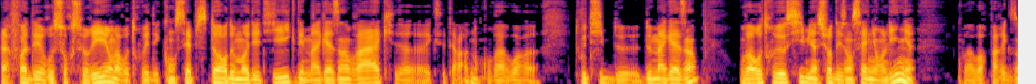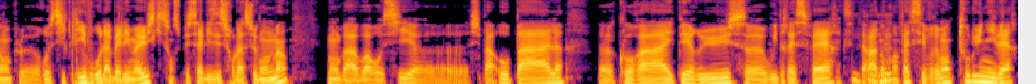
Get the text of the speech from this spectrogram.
à la fois des ressourceries, on va retrouver des concept stores de mode éthique, des magasins vrac, euh, etc. Donc on va avoir euh, tout type de, de magasins. On va retrouver aussi bien sûr des enseignes en ligne. On va avoir par exemple euh, Recyclivre ou Label Emmaüs qui sont spécialisés sur la seconde main. Mais on va avoir aussi, euh, je sais pas, Opal, euh, Corail, Pérus, euh, We Dress Fair, etc. Mhm. Donc en fait c'est vraiment tout l'univers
